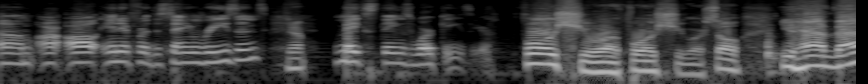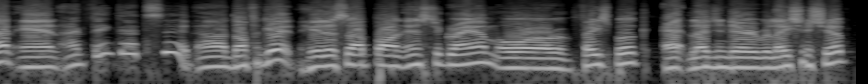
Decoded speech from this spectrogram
um, are all in it for the same reasons Yep. makes things work easier. For sure, for sure. So you have that, and I think that's it. Uh, don't forget, hit us up on Instagram or Facebook at Legendary Relationship,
